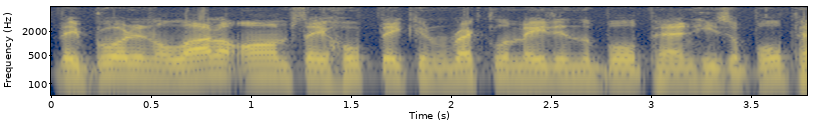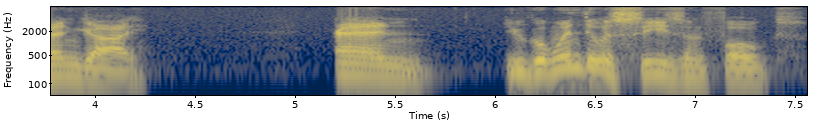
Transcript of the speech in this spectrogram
They brought in a lot of arms. They hope they can reclimate in the bullpen. He's a bullpen guy. And you go into a season, folks,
